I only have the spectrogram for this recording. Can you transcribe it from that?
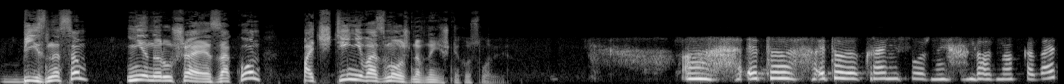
бизнесом, не нарушая закон, почти невозможно в нынешних условиях. А, это, это крайне сложно, я должна сказать.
